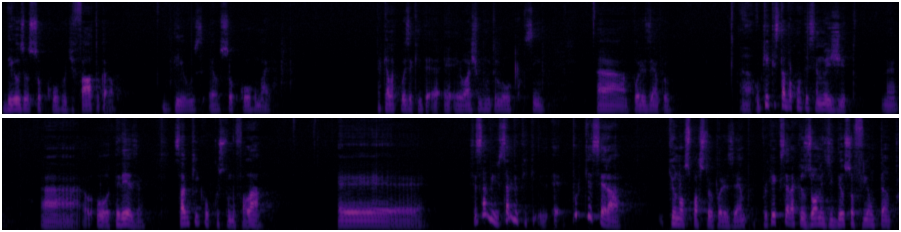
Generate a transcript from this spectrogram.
Deus é o socorro, de fato, Carol. Deus é o socorro, Mayra. Aquela coisa que é, é, eu acho muito louco, assim. Ah, por exemplo, ah, o que, que estava acontecendo no Egito, né? Ah, ô, Tereza, sabe o que, que eu costumo falar? É... Você sabe, sabe o que, é, por que será que o nosso pastor, por exemplo, por que, que será que os homens de Deus sofriam tanto?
